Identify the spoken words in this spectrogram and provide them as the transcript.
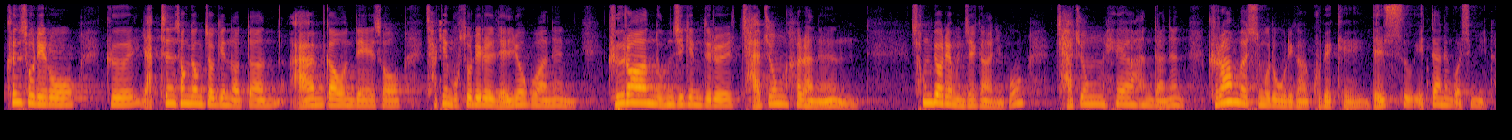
큰 소리로 그 얕은 성경적인 어떤 암 가운데에서 자기 목소리를 내려고 하는 그러한 움직임들을 자중하라는 성별의 문제가 아니고 자중해야 한다는 그러한 말씀으로 우리가 고백해 낼 수 있다는 것입니다.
